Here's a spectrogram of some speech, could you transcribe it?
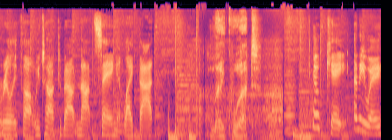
really thought we talked about not saying it like that. Like what? Okay, anyway,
